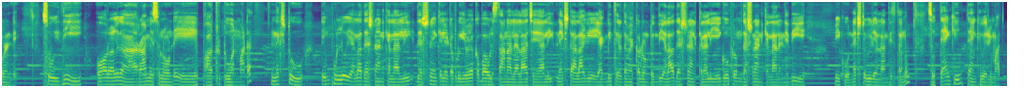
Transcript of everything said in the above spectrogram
చూడండి. సో ఇది ఓవరాల్గా రామేశ్వరంలో ఉండే పార్ట్ టూ అనమాట నెక్స్ట్ టెంపుల్లో ఎలా దర్శనానికి వెళ్ళాలి? దర్శనానికి వెళ్ళేటప్పుడు ఇరవై ఒక్క బావుల స్థానాలు ఎలా చేయాలి? నెక్స్ట్ అలాగే అగ్నితీర్థం ఎక్కడ ఉంటుంది? ఎలా దర్శనానికి వెళ్ళాలి? ఏ గోపురం దర్శనానికి వెళ్ళాలి అనేది మీకు నెక్స్ట్ వీడియోలో అందిస్తాను. So thank you thank you very much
